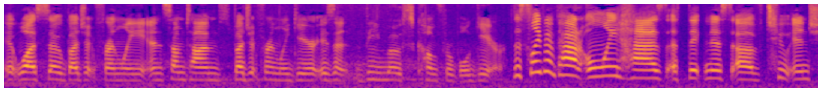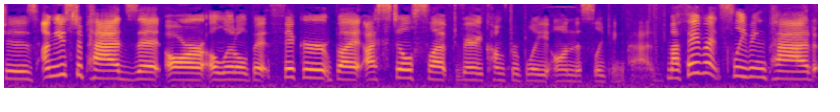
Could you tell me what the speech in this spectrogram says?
it was so budget friendly and sometimes budget friendly gear isn't the most comfortable gear. The sleeping pad only has a thickness of two inches. I'm used to pads that are a little bit thicker, but I still slept very comfortably on the sleeping pad. My favorite sleeping pad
